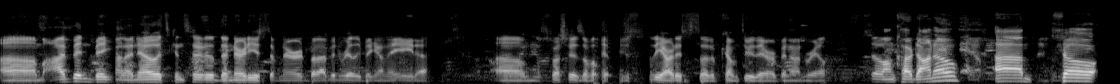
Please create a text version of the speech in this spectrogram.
Um, I've been big on. I know it's considered the nerdiest of nerd, but I've been really big on the ADA, um, especially as of. Just the artists that have come through there have been unreal. So on Cardano. Um, so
